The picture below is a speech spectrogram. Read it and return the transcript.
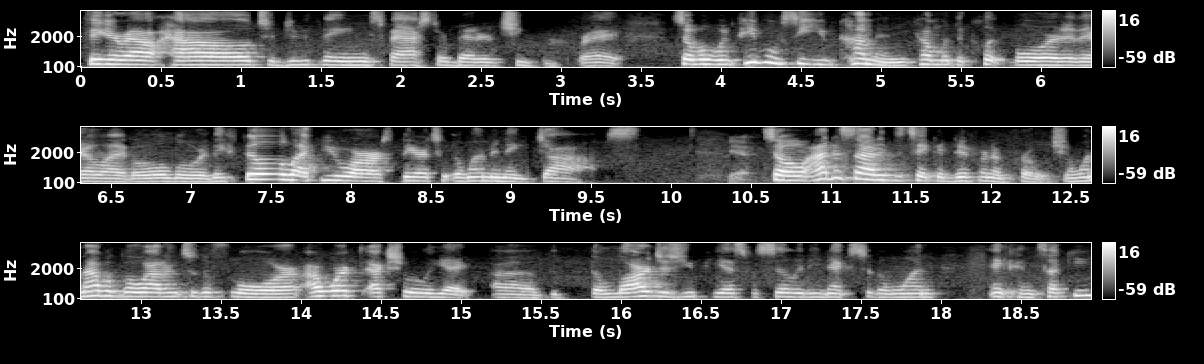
figure out how to do things faster, better, cheaper, right? So, but when people see you coming, you come with a clipboard and they're like, oh Lord, they feel like you are there to eliminate jobs. Yeah. So I decided to take a different approach. And when I would go out into the floor, I worked actually at uh, the, the largest UPS facility next to the one in Kentucky.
